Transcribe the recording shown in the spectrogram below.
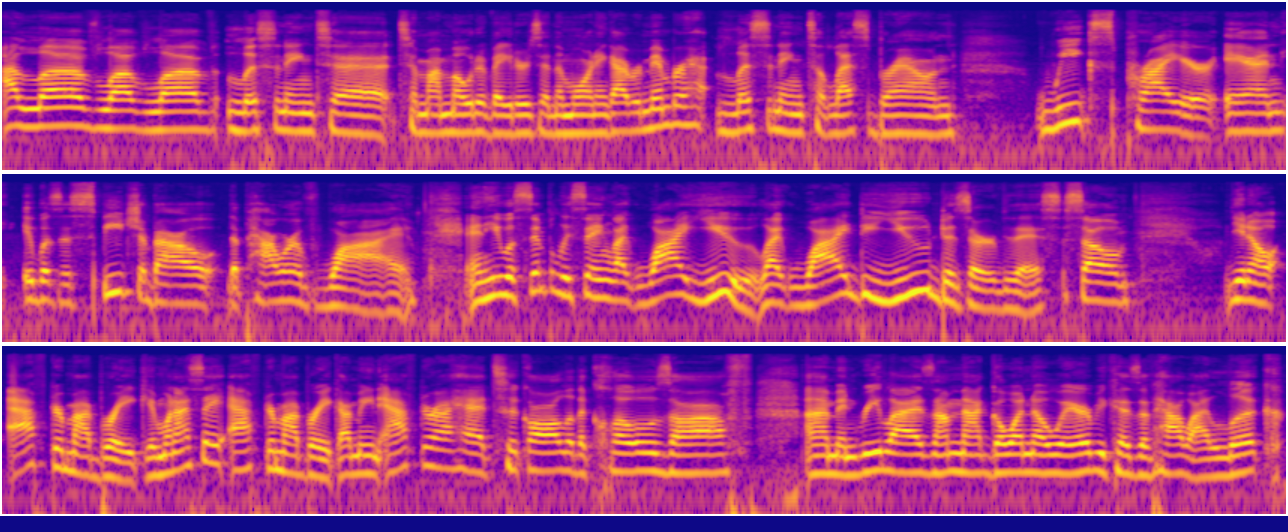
I love, love, love listening to to my motivators in the morning. I remember listening to Les Brown weeks prior and it was a speech about the power of why. And he was simply saying like why you? Like why do you deserve this? So you know, after my break, and when I say after my break, I mean after I had took all of the clothes off um, and realized I'm not going nowhere because of how I look.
